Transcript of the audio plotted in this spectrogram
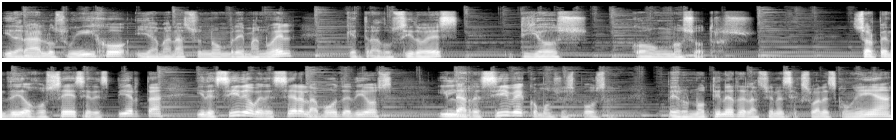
y dará a luz un hijo y llamará su nombre Emanuel, que traducido es Dios con nosotros. Sorprendido José se despierta y decide obedecer a la voz de Dios y la recibe como su esposa, pero no tiene relaciones sexuales con ella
